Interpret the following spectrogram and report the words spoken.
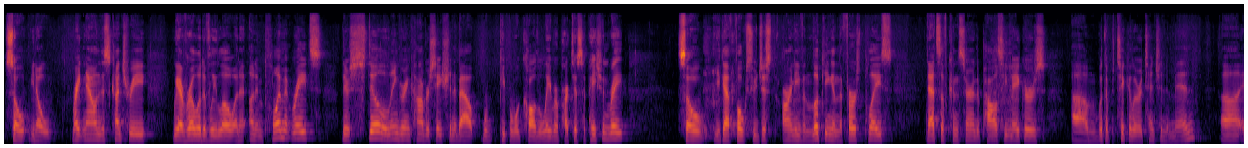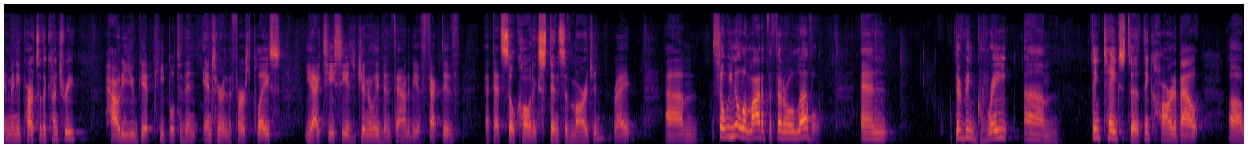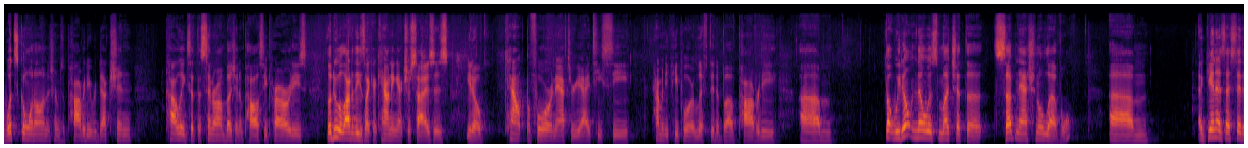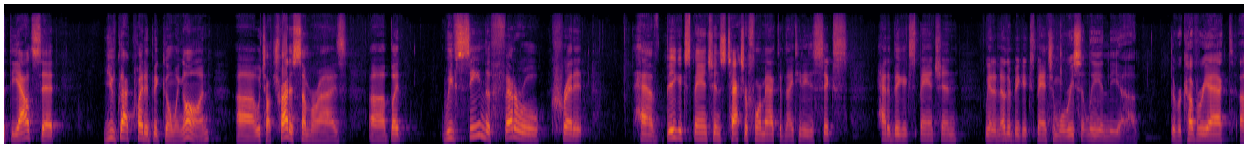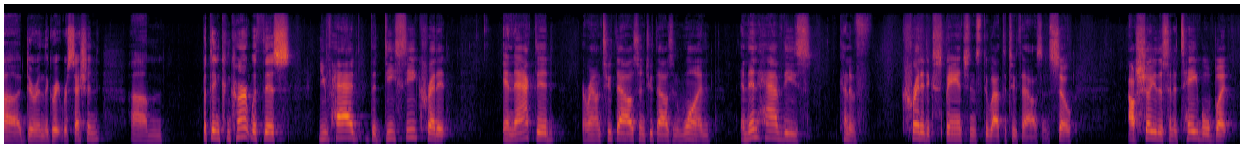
So, you know, right now in this country, we have relatively low un- unemployment rates. There's still a lingering conversation about what people would call the labor participation rate. So you got folks who just aren't even looking in the first place. That's of concern to policymakers um, with a particular attention to men uh, in many parts of the country. How do you get people to then enter in the first place? EITC has generally been found to be effective at that so-called extensive margin, right? Um, so we know a lot at the federal level. And there have been great um, think tanks to think hard about uh, what's going on in terms of poverty reduction, colleagues at the Center on Budget and Policy Priorities, they'll do a lot of these like accounting exercises, you know, count before and after EITC, how many people are lifted above poverty. Um, but we don't know as much at the subnational level. Um, again, as I said at the outset, you've got quite a bit going on, uh, which I'll try to summarize. Uh, but we've seen the federal credit have big expansions. Tax Reform Act of 1986 had a big expansion. We had another big expansion more recently in the, uh, the Recovery Act uh, during the Great Recession. Um, but then concurrent with this, you've had the DC credit enacted around 2000, 2001, and then have these kind of credit expansions throughout the 2000s. So I'll show you this in a table, but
